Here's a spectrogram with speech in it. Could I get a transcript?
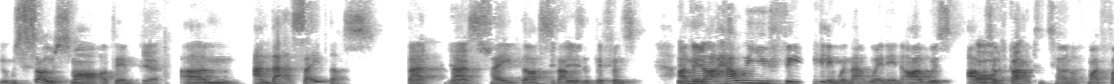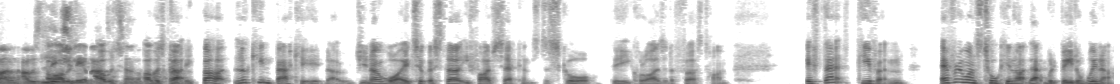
it was so smart of him. Yeah. Um, and that saved us. That yeah, that yeah. saved us. It that did. was the difference. I mean, how were you feeling when that went in? I was, I was, oh, I was about gutted. to turn off my phone. I was literally oh, I was, about to turn off. I was gutted. But looking back at it, though, do you know what? It took us 35 seconds to score the equaliser the first time. If that's given, everyone's talking like that would be the winner,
